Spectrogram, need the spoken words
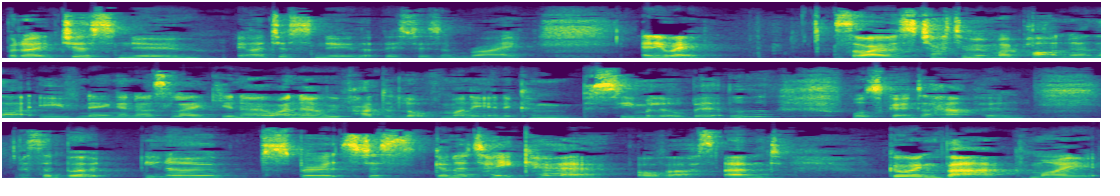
but I just knew, I just knew that this isn't right. Anyway, so I was chatting with my partner that evening, and I was like, you know, I know we've had a lot of money, and it can seem a little bit, what's going to happen? I said, but you know, spirit's just going to take care of us. And going back, my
